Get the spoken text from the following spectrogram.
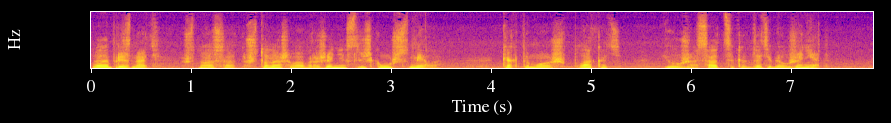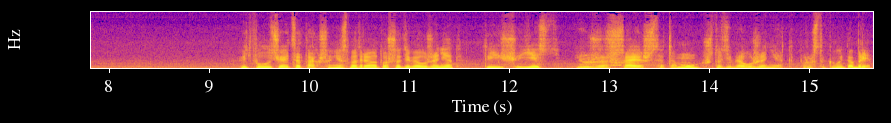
Надо признать, что, что наше воображение слишком уж смело. Как ты можешь плакать и ужасаться, когда тебя уже нет? Ведь получается так, что несмотря на то, что тебя уже нет, ты еще есть и ужасаешься тому, что тебя уже нет. Просто какой-то бред.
